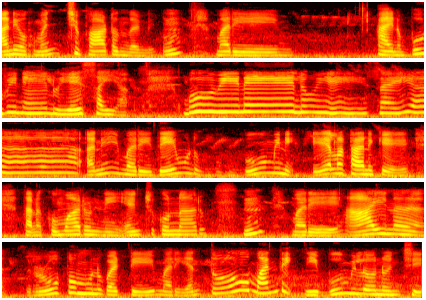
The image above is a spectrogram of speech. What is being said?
అని ఒక మంచి పాట ఉందండి. మరి ఆయన భువినేలు ఏసయ్య భువినేలు ఏసయ్యా అని మరి దేవుడు భూమిని ఏలటానికే తన కుమారుణ్ణి ఎంచుకున్నారు. మరి ఆయన రూపమును బట్టి మరి ఎంతో మంది ఈ భూమిలో నుంచి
